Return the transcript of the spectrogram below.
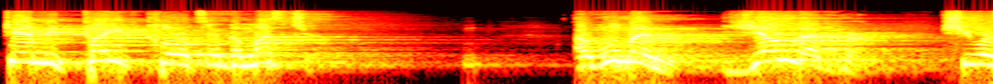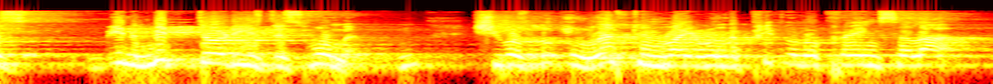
came with tight clothes in the masjid. A woman yelled at her. She was in the mid 30s, this woman. She was looking left and right when the people were praying salah.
